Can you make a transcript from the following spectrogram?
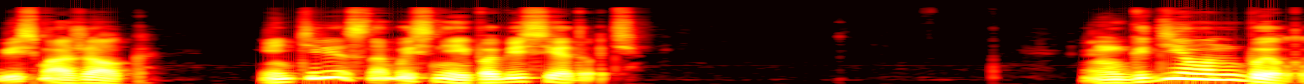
Весьма жалко. Интересно бы с ней побеседовать. Где он был?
